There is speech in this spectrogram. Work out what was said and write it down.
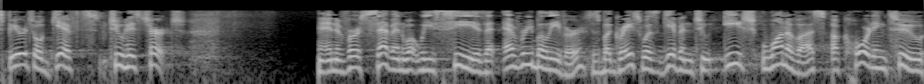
spiritual gifts to his church. And in verse 7, what we see is that every believer says, But grace was given to each one of us according to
